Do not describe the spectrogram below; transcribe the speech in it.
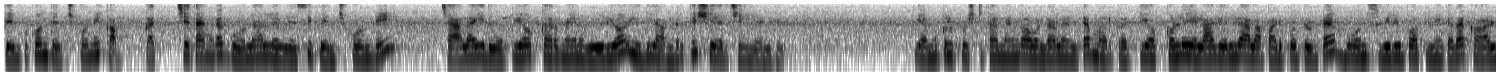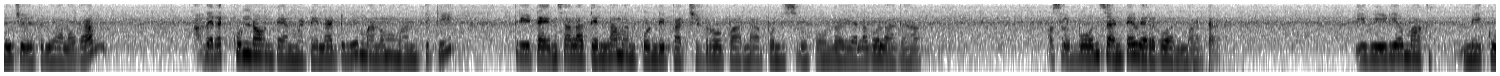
తెంపుకొని తెచ్చుకొని ఖచ్చితంగా గోళాల్లో వేసి పెంచుకోండి. చాలా ఇది ఉపయోగకరమైన వీడియో. ఇది అందరికీ షేర్ చేయండి. ఎముకలు పుష్టితనంగా ఉండాలంటే మరి ప్రతి ఒక్కళ్ళు ఇలాగెళ్ళి అలా పడిపోతుంటే బోన్స్ విరిగిపోతున్నాయి కదా కాళ్ళు చేతులు అలాగా. విరగకుండా ఉంటాయి అన్నమాట. ఇలాంటివి మనం మంత్కి త్రీ టైమ్స్ అలా తిన్నాం అనుకోండి పచ్చడి రూపాన పులుసు రూపంలో ఎలాగోలాగా. అసలు బోన్స్ అంటే విరగవు అనమాట ఈ వీడియో మాకు మీకు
